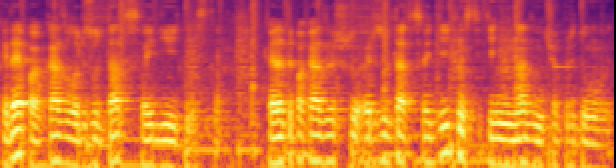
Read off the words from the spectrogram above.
Когда я показывал результаты своей деятельности. Когда ты показываешь результаты своей деятельности, тебе не надо ничего придумывать.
